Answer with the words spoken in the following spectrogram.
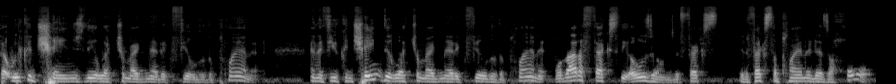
that we could change the electromagnetic field of the planet. And if you can change the electromagnetic field of the planet, well, that affects the ozones, affects it affects the planet as a whole.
